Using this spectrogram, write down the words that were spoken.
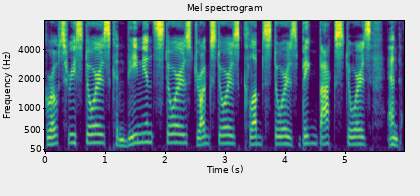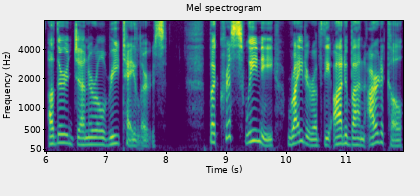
grocery stores, convenience stores, drugstores, club stores, big box stores, and other general retailers. But Chris Sweeney, writer of the Audubon article,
